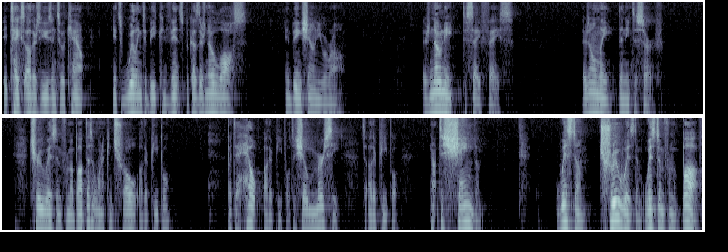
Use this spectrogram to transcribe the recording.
It takes others' views into account. It's willing to be convinced because there's no loss in being shown you were wrong. There's no need to save face. There's only the need to serve. True wisdom from above doesn't want to control other people, but to help other people, to show mercy to other people, not to shame them. Wisdom, true wisdom, wisdom from above,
